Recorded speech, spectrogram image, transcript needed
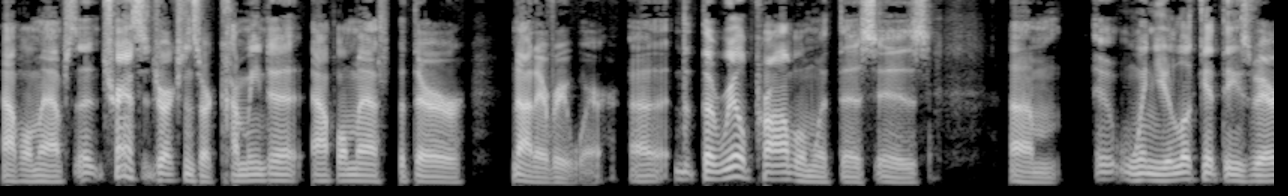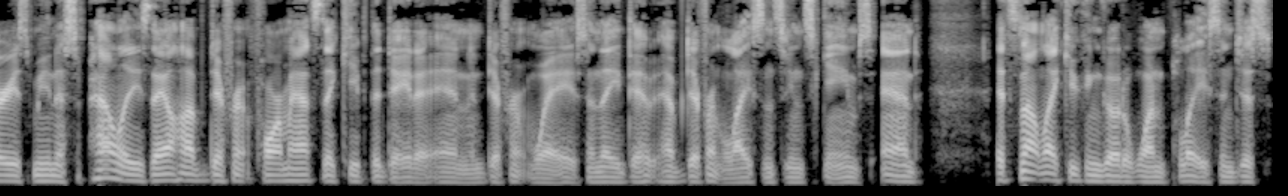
Apple Maps. Uh, transit directions are coming to Apple Maps, but they're not everywhere. Uh, the, the, real problem with this is um, when you look at these various municipalities, they all have different formats. They keep the data in in different ways, and they have different licensing schemes. And it's not like you can go to one place and just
